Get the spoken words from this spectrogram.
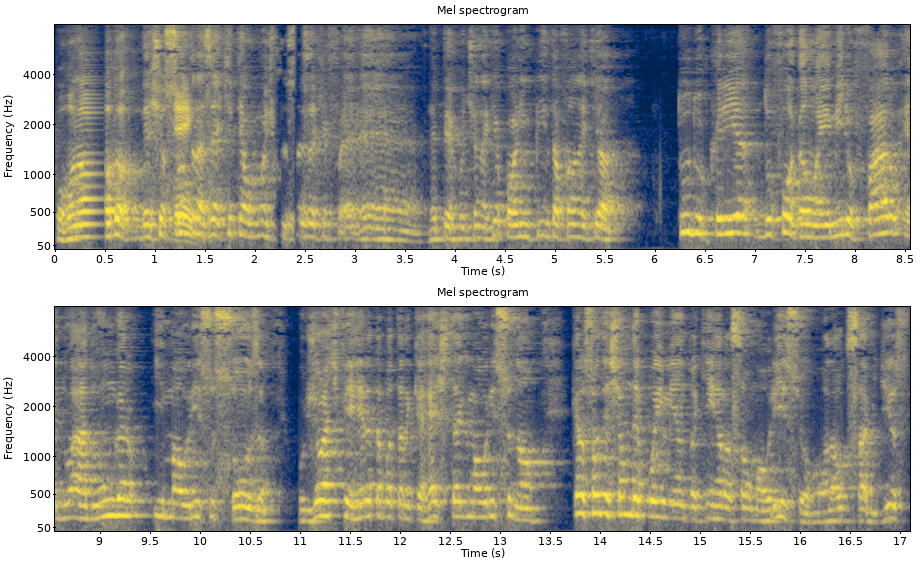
O Ronaldo, deixa eu só Sim. trazer aqui, tem algumas pessoas aqui é, é repercutindo aqui. O Paulinho Pinto está falando aqui, ó. Tudo cria do fogão. É Emílio Faro, Eduardo Húngaro e Maurício Souza. O Jorge Ferreira está botando aqui, hashtag Maurício não. Quero só deixar um depoimento aqui em relação ao Maurício, o Ronaldo sabe disso.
